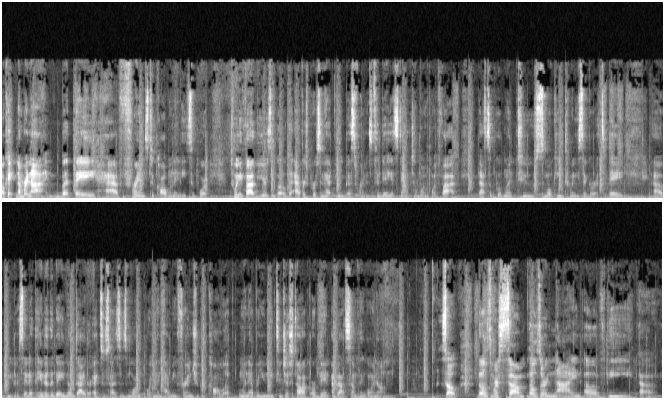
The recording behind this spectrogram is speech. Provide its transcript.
Okay, number 9, but they have friends to call when they need support. 25 years ago, the average person had 3 best friends. Today it's down to 1.5. That's equivalent to smoking 20 cigarettes a day. Uh, we said at the end of the day, no diet or exercise is more important than having friends you could call up whenever you need to just talk or vent about something going on. So those were some. Those are nine of the um,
